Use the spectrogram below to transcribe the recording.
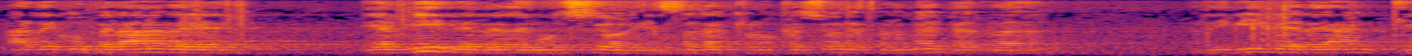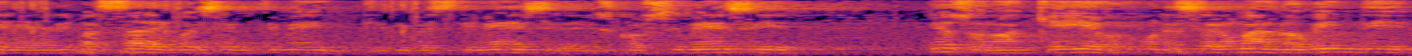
a recuperare e a vivere le emozioni, è stata anche un'occasione per me per rivivere anche, ripassare quei sentimenti di questi mesi, degli scorsi mesi io sono anche io un essere umano, quindi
